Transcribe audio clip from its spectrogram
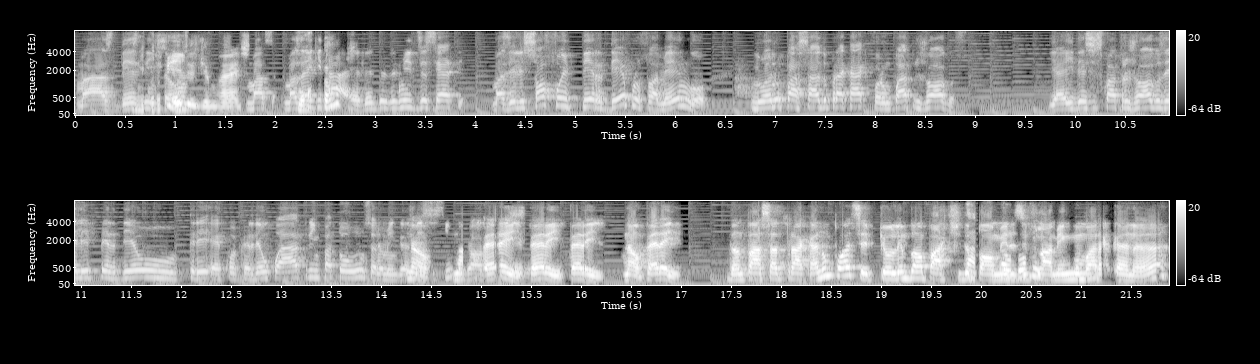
Mas desde então. Filho demais. Mas, mas aí que tá, é desde 2017. Mas ele só foi perder pro Flamengo no ano passado pra cá, que foram quatro jogos. E aí, desses quatro jogos, ele perdeu, tre- é, perdeu quatro e empatou um, se eu não me engano. Não, não, jogos peraí, peraí, peraí. Não, peraí. Do ano passado pra cá não pode ser, porque eu lembro de uma partida Ah, Palmeiras não, e Flamengo no Maracanã,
